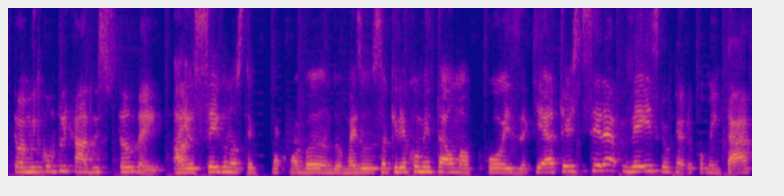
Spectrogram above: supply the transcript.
Então é muito complicado isso também. Ah, eu sei que o nosso tempo está acabando, mas eu só queria comentar uma coisa, que é a terceira vez que eu quero comentar,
